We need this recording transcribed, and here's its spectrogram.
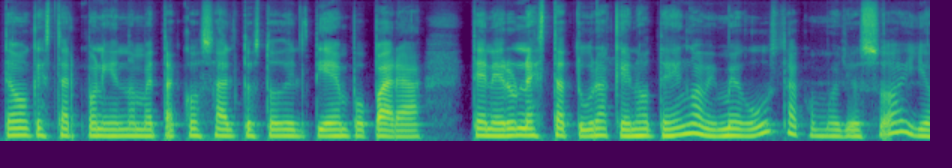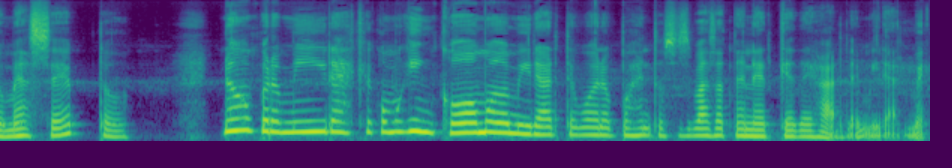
tengo que estar poniéndome tacos altos todo el tiempo para tener una estatura que no tengo. A mí me gusta como yo soy, yo me acepto. No, pero mira, es que como es incómodo mirarte. Bueno, pues entonces vas a tener que dejar de mirarme.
